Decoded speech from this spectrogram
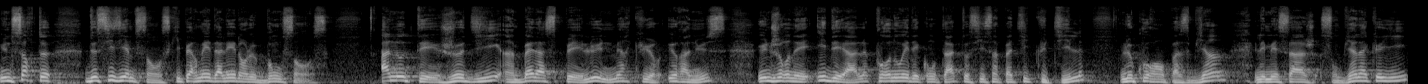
Une sorte de sixième sens qui permet d'aller dans le bon sens. À noter jeudi un bel aspect Lune, Mercure, Uranus, une journée idéale pour nouer des contacts aussi sympathiques qu'utiles. Le courant passe bien, les messages sont bien accueillis,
